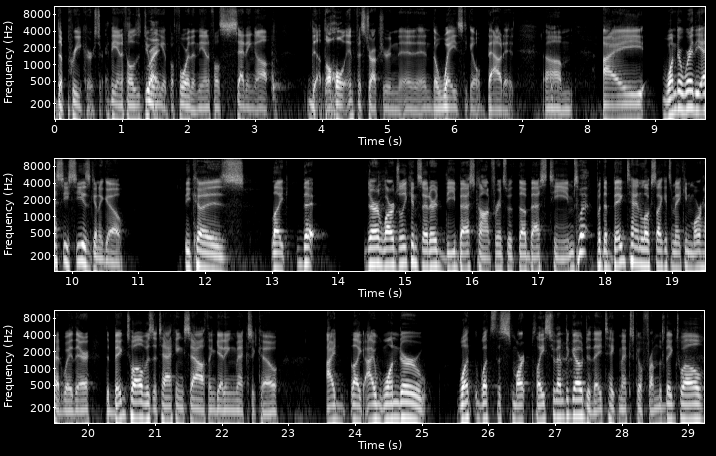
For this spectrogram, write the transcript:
the precursor. The NFL is doing Right. it before then. The NFL is setting up the, the whole infrastructure and, and, and the ways to go about it. Um, I wonder where the SEC is going to go because like the they're largely considered the best conference with the best teams. But- But, the Big Ten looks like it's making more headway there. The Big Twelve is attacking South and getting Mexico. I like. I wonder what what's the smart place for them to go. Do they take Mexico from the Big Twelve?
